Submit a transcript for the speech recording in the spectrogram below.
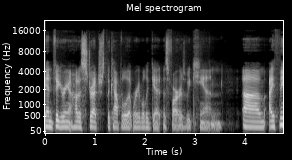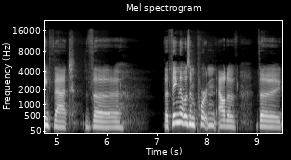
and figuring out how to stretch the capital that we're able to get as far as we can. Um, I think that the the thing that was important out of the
